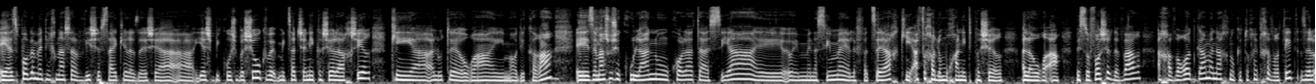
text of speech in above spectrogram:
אה, אז פה באמת נכנס ה vicious הזה, שיש ביקוש בשוק, ומצד שני קשה להכשיר, כי העלות ההוראה היא מאוד יקרה. זה משהו שכולנו, כל התעשייה, מנסים לפצח, כי אף אחד לא מוכן להתפשר על ההוראה. בסופו של דבר, החברות, גם אנחנו כתוכנית חברתית, זה, לא-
